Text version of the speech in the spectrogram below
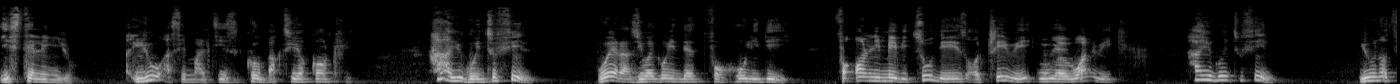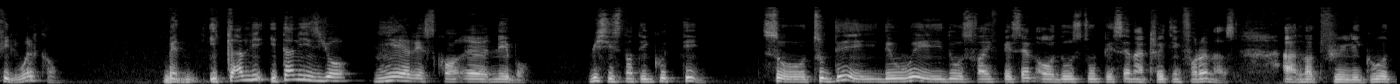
is telling you, you as a Maltese, go back to your country. How are you going to feel? Whereas you are going there for holiday, for only maybe two days or three week, uh, one week, how are you going to feel? you will not feel welcome. But Italy, Italy is your nearest uh, neighbor, which is not a good thing. So today, the way those 5% or those 2% are treating foreigners are not really good.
